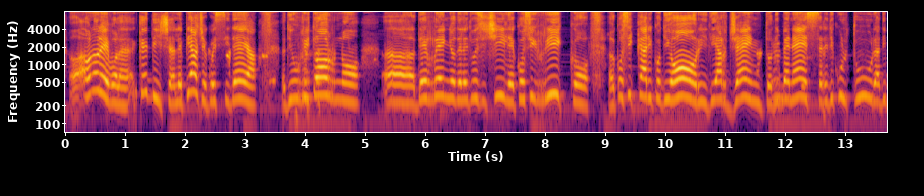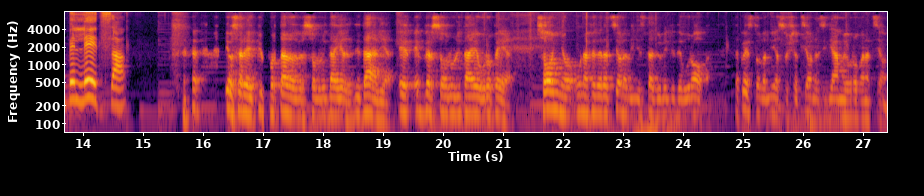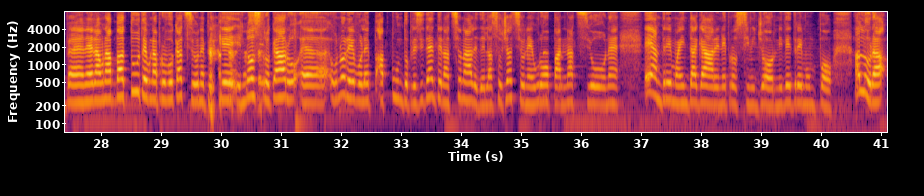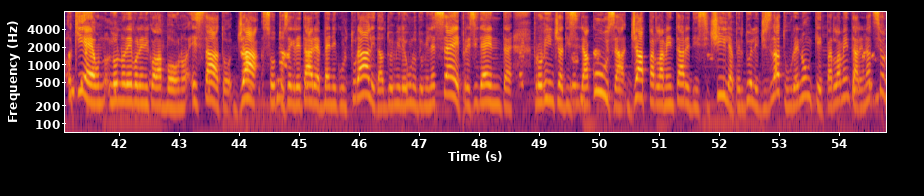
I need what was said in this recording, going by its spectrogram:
onorevole, che dice? Le piace quest'idea di un ritorno eh, del regno delle due Sicilie così ricco, eh, così carico di ori, di argento, di benessere, di cultura, di bellezza? Io sarei più portato verso l'unità d'Italia e, e verso l'unità europea. Sogno una federazione degli Stati Uniti d'Europa. Per questo la mia associazione si chiama Europa Nazione. Bene, era una battuta e una provocazione perché il nostro caro eh, onorevole è appunto presidente nazionale dell'Associazione Europa Nazione e andremo a indagare nei prossimi giorni, vedremo un po'. Allora, chi è un- l'onorevole Nicola Bono? È stato già sottosegretario ai beni culturali dal 2001-2006, presidente provincia di Siracusa, già parlamentare di Sicilia per due legislature, nonché parlamentare nazionale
